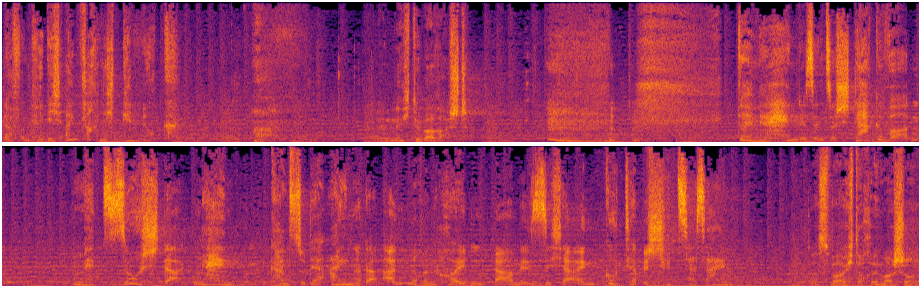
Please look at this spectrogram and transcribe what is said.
Davon kriege ich einfach nicht genug. Bin nicht überrascht. Deine Hände sind so stark geworden. Mit so starken Händen kannst du der ein oder anderen holden Dame sicher ein guter Beschützer sein. Das war ich doch immer schon.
